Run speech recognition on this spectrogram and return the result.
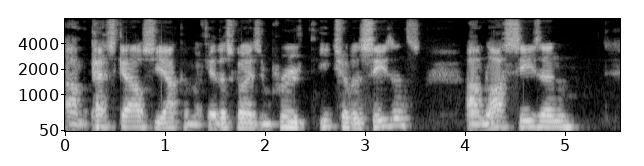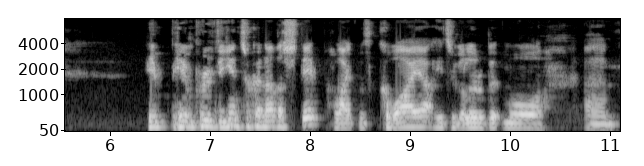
um, Pascal Siakam. Okay, this guy has improved each of his seasons. Um, last season, he, he improved again, took another step. Like with Kawhi out, he took a little bit more um,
